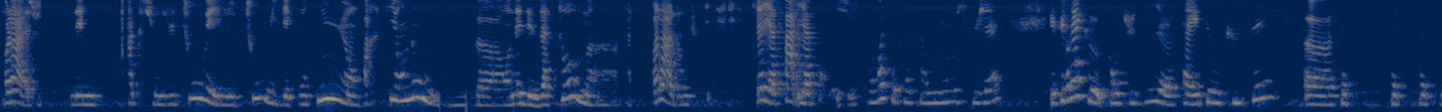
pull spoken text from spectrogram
voilà, je une fraction du tout et le tout, il est contenu en partie en nous. Euh, on est des atomes. voilà, donc il y a pas, y a, pour moi, c'est presque un non sujet. Et c'est vrai que quand tu dis euh, ça a été occulté, euh, cette, cette,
